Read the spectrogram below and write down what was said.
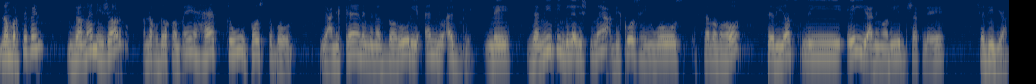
number 7 the manager هناخد رقم A had to postpone. يعني كان من الضروري أن يؤجل. ليه؟ the meeting للاجتماع because he was السبب أهو seriously ill يعني مريض بشكل إيه؟ شديد يعني.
